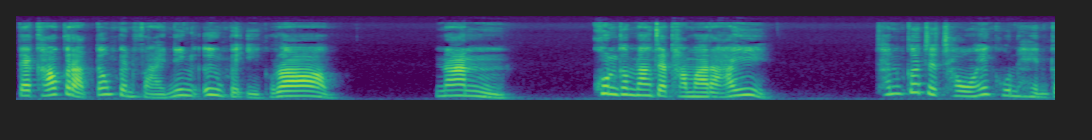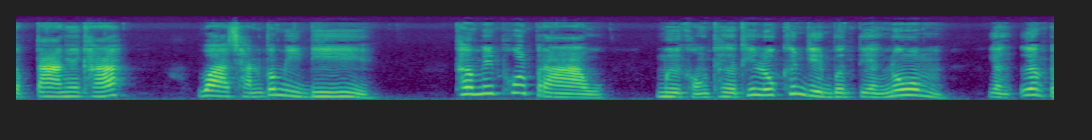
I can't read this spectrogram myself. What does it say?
แต่เขากลับต้องเป็นฝ่ายนิ่งอึ้งไปอีกรอบ นั่น คุณกำลังจะทำอะไร ฉันก็จะโชว์ให้คุณเห็นกับตาไงคะ ว่าฉันก็มีดี เธอไม่พูดเปล่า มือของเธอที่ลุกขึ้นยืนบนเตียงนุ่ม อย่างเอื้อมไป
